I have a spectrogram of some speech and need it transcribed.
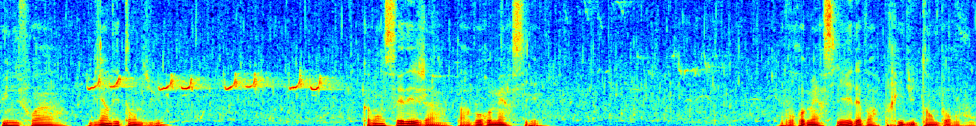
Une fois bien détendu, commencez déjà par vous remercier. Vous remercier d'avoir pris du temps pour vous.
